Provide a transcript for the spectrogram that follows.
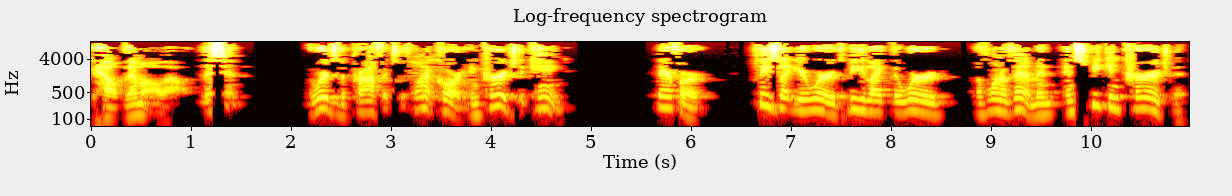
to help them all out. Listen, the words of the prophets with one accord encourage the king. Therefore, please let your words be like the word of one of them and, and speak encouragement.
